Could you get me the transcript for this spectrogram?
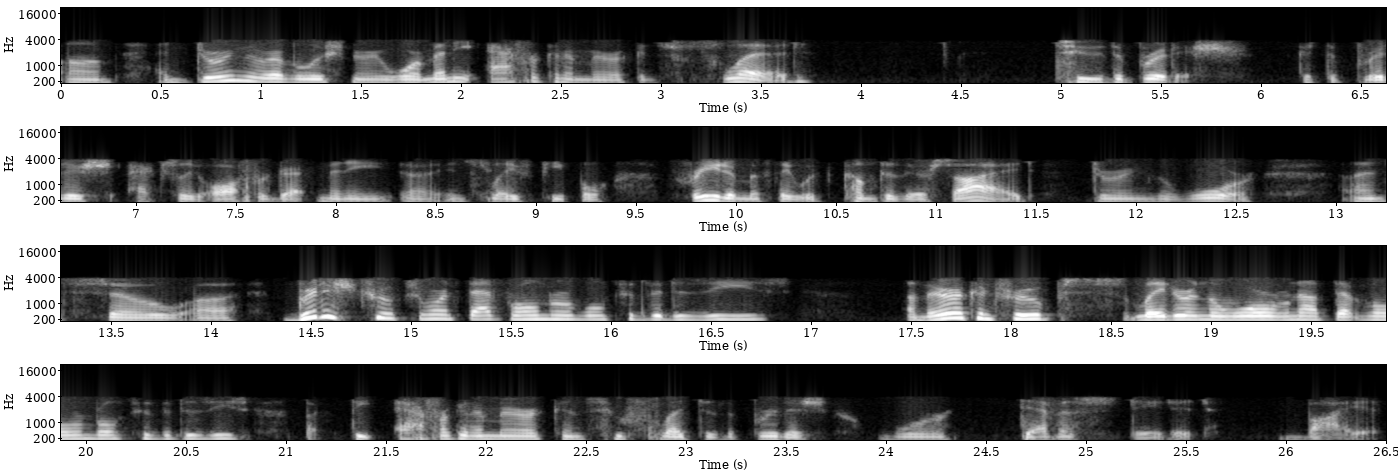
um, and during the Revolutionary War, many African Americans fled to the British because the British actually offered many uh, enslaved people freedom if they would come to their side during the war. And so uh, British troops weren't that vulnerable to the disease. American troops later in the war were not that vulnerable to the disease, but the African Americans who fled to the British were devastated by it.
